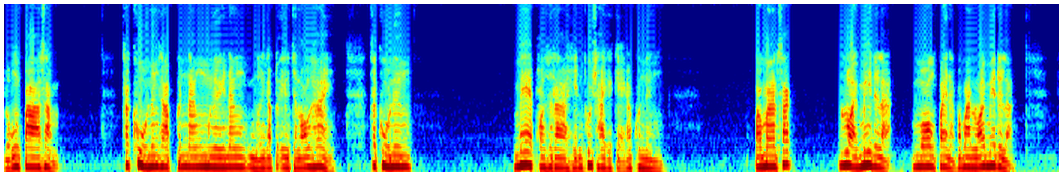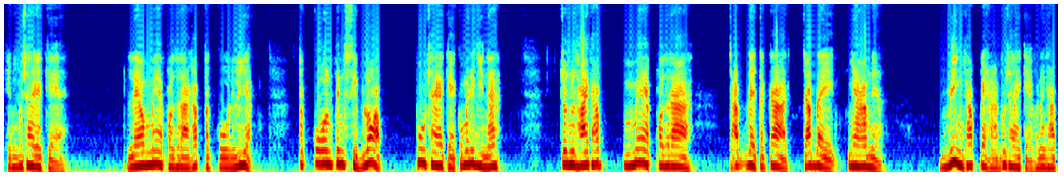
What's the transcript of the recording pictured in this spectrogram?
หลงปลาซ้ำสักครู่หนึ่งครับเพิ่นนั่งเมยนั่งเหมือนกับตัวเองจะร้องไห้สักครู่หนึ่งแม่พรสราเห็นผู้ชายแก่ๆครับคนหนึ่งประมาณสัก ร้อยเมตรเลยล่ะ มองไปน่ะประมาณร้อยเมตรเลยล่ะ เห็นผู้ชายแก่ๆแล้วแม่พรสราครับ ตะโกนเรียก ตะโกนเป็นสิบรอบ ผู้ชายแก่ก็ไม่ได้ยินนะ จนสุดท้ายครับ แม่พรสราจับได้ตะกร้าจับได้ยามเนี่ย วิ่งครับไปหาผู้ชายแก่คนนั้นครับ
